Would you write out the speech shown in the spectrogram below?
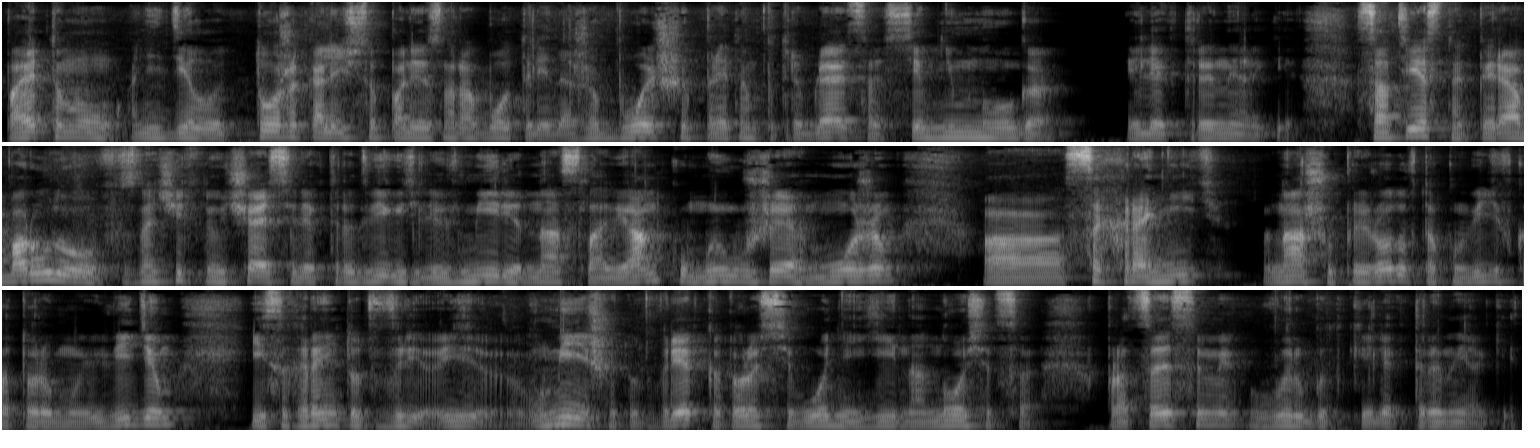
Поэтому они делают то же количество полезной работы или даже больше, при этом потребляют совсем немного электроэнергии. Соответственно, переоборудовав значительную часть электродвигателей в мире на славянку, мы уже можем э, сохранить нашу природу в таком виде, в котором мы видим, и сохранить тот вред, уменьшить тот вред, который сегодня ей наносится процессами выработки электроэнергии.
